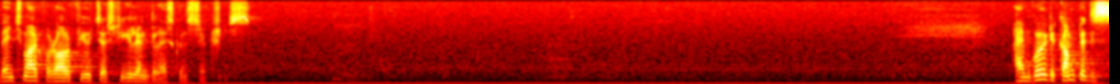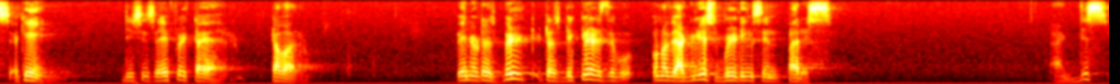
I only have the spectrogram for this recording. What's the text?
benchmark for all future steel and glass constructions. I am going to come to this again. This is Eiffel Tower. When it was built, it was declared as the, one of the ugliest buildings in Paris. And this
